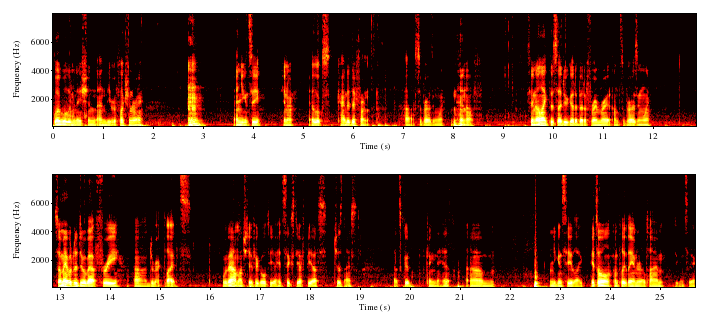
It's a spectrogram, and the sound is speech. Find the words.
global illumination and the reflection ray. and you can see, you know, it looks kind of different, uh, surprisingly enough. See, now like this I do get a better frame rate, unsurprisingly. So I'm able to do about three uh, direct lights without much difficulty. I hit 60 FPS, which is nice. That's a good thing to hit. Um, and you can see, like, it's all completely in real time, as you can see.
